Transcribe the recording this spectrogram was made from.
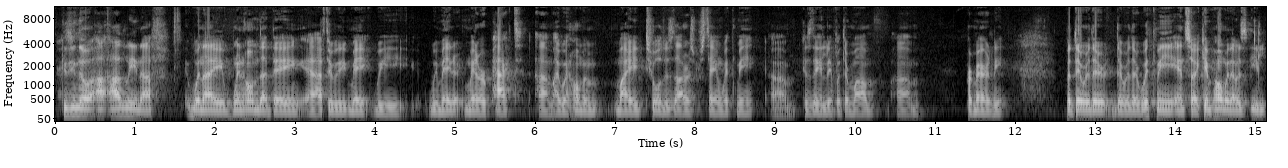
because you know oddly enough when i went home that day uh, after we made we we made made our pact um, i went home and my two oldest daughters were staying with me because they live with their mom um, primarily but they were there they were there with me and so i came home and i was el-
